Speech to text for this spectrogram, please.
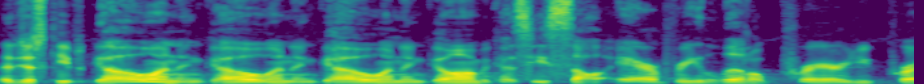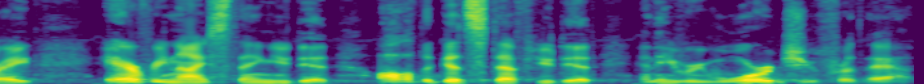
that just keeps going and going and going and going because He saw every little prayer you prayed, every nice thing you did, all the good stuff you did, and He rewards you for that.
